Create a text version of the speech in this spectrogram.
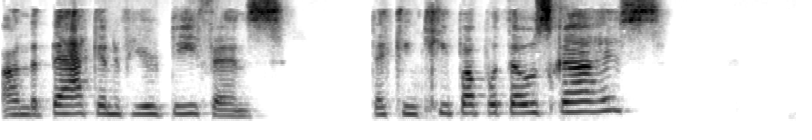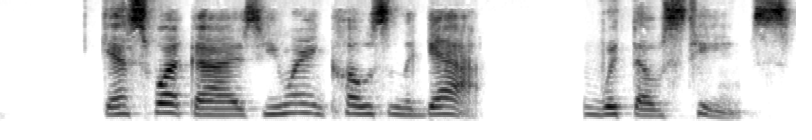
on the back end of your defense that can keep up with those guys, guess what, guys? You ain't closing the gap with those teams.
